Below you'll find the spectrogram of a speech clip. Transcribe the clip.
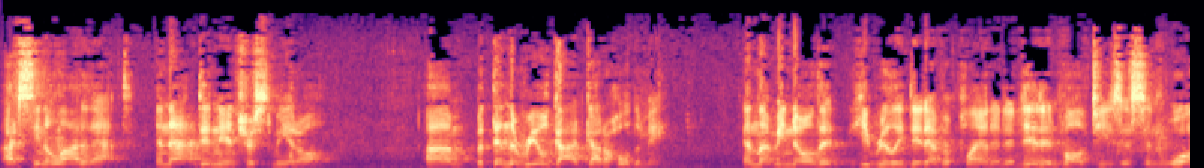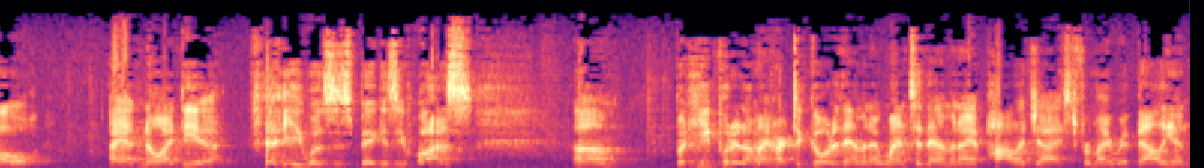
I've seen a lot of that. And that didn't interest me at all. Um, but then the real God got a hold of me and let me know that He really did have a plan and it did involve Jesus. And whoa, I had no idea he was as big as he was. Um, but He put it on my heart to go to them, and I went to them and I apologized for my rebellion,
